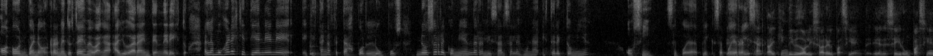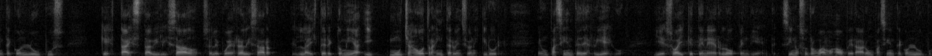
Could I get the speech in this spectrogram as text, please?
o, bueno, realmente ustedes me van a ayudar a entender esto? A las mujeres que tienen, eh, que están afectadas por lupus, ¿no se recomienda realizárseles una histerectomía? ¿O sí se puede, se puede eh, realizar? Hay que individualizar el paciente, es decir, un paciente con lupus que está estabilizado, se le puede realizar la histerectomía y muchas otras intervenciones quirúrgicas. Es un paciente de riesgo y eso hay que tenerlo pendiente. Si nosotros vamos a operar a un paciente con lupus,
